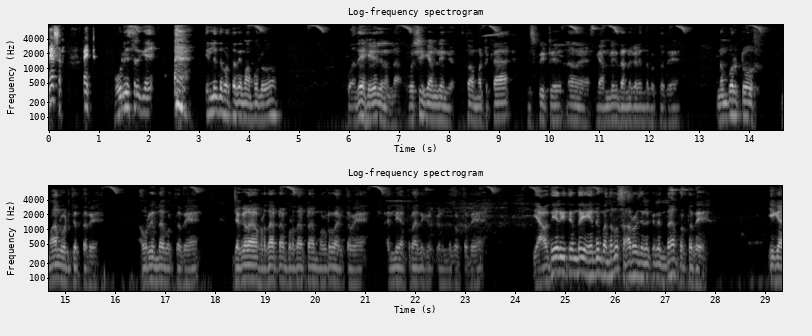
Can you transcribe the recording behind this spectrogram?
Sir right ಪೊಲೀಸರಿಗೆ ಎಲ್ಲಿಂದ ಬರ್ತದೆ ಮಾಮೂಲು. ಅದೇ ಹೇಳಿದೆ ನನ್ನ ವಶಿ ಗ್ಯಾಮ್ಲಿಂಗ್ ಅಥವಾ ಮಟಕ ಬಿಸ್ಕಿಟ್ ಗ್ಯಾಮ್ಲಿಂಗ್ ದಣ್ಣಗಳಿಂದ ಬರ್ತದೆ. ನಂಬರ್ ಟು ಮಾಲ್ ಹೊಡಿತಿರ್ತಾರೆ. ಅವರಿಂದ ಬರ್ತದೆ. ಜಗಳ, ಹೊಡೆದಾಟ, ಬಡದಾಟ, ಮರ್ಡರ್ ಆಗ್ತವೆ. ಅಲ್ಲಿ ಅಪರಾಧಿಗಳಿಂದ ಬರ್ತದೆ. ಯಾವುದೇ ರೀತಿಯಿಂದ ಏನೇ ಬಂದರೂ ಸಾರ್ವಜನಿಕರಿಂದ ಬರ್ತದೆ. ಈಗ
